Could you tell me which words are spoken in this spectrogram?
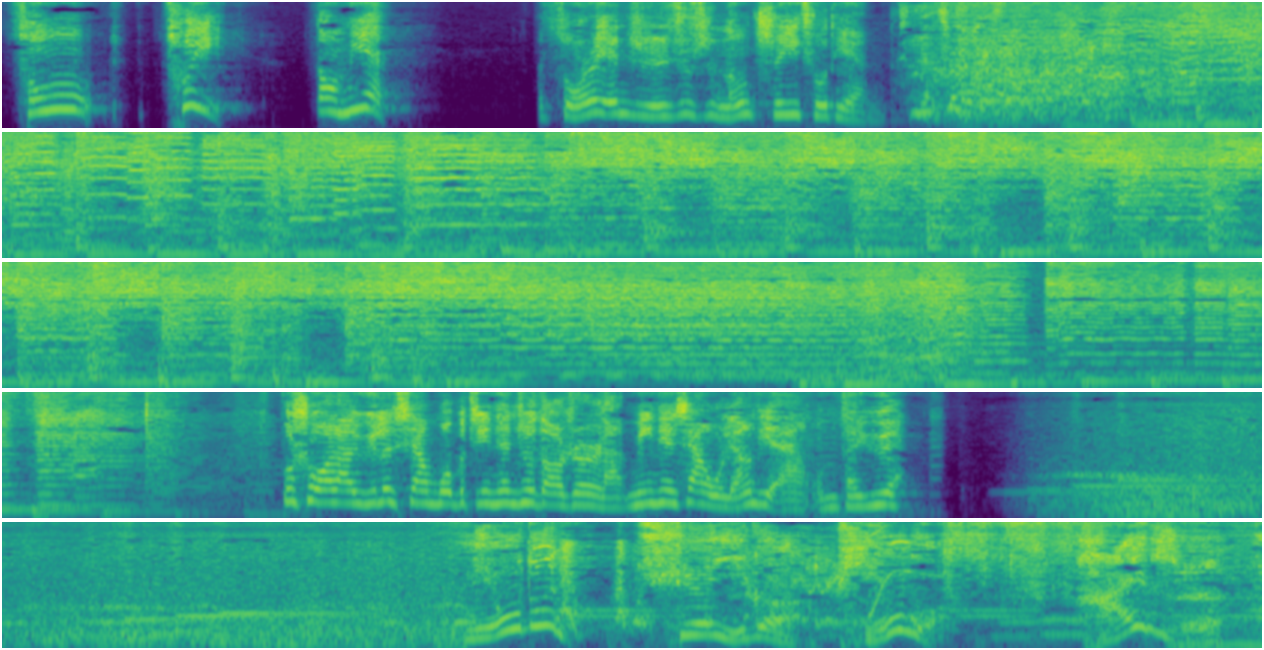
从脆到面。总而言之，就是能吃一秋天。不说了，娱乐香饽饽今天就到这儿了。明天下午两点我们再约。牛顿缺一个苹果，孩子。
